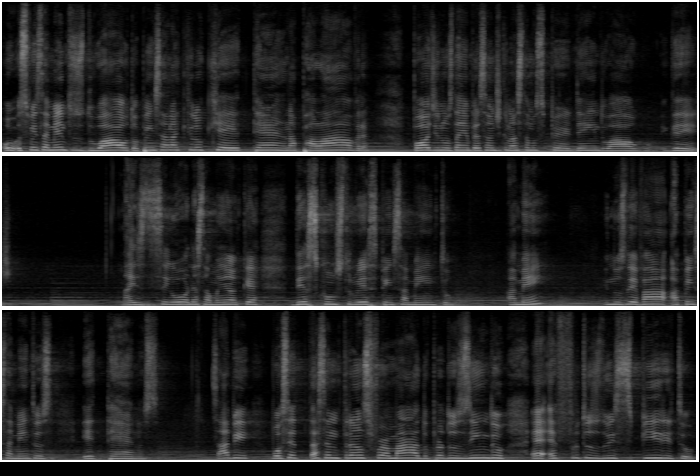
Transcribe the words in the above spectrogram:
os pensamentos do alto, ou pensar naquilo que é eterno, na palavra, pode nos dar a impressão de que nós estamos perdendo algo, igreja. Mas o Senhor, nessa manhã, quer desconstruir esse pensamento. Amém? E nos levar a pensamentos eternos. Sabe, você está sendo transformado, produzindo é, é, frutos do Espírito.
